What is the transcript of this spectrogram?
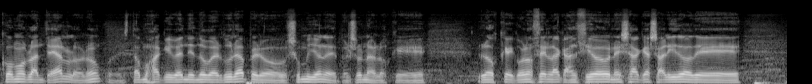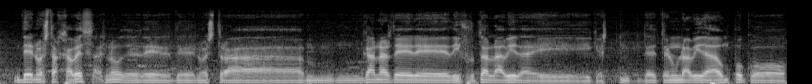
cómo plantearlo, ¿no? Pues estamos aquí vendiendo verdura, pero son millones de personas los que, los que conocen la canción esa que ha salido de, de nuestras cabezas, ¿no? de, nuestras ganas de, disfrutar la vida y, y de tener una vida un poco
